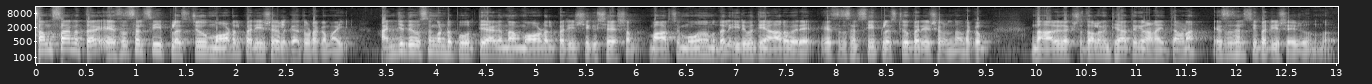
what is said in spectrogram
സംസ്ഥാനത്ത് S S L C plus two model പരീക്ഷകൾക്ക് തുടക്കമായി. അഞ്ച് ദിവസം കൊണ്ട് പൂർത്തിയാകുന്ന മോഡൽ പരീക്ഷയ്ക്ക് ശേഷം മാർച്ച് മൂന്ന് മുതൽ ഇരുപത്തിയാറ് വരെ S S L C plus two പരീക്ഷകൾ നടക്കും. നാല് ലക്ഷത്തോളം വിദ്യാർത്ഥികളാണ് ഇത്തവണ എസ് എസ് എൽ സി പരീക്ഷ എഴുതുന്നത്.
